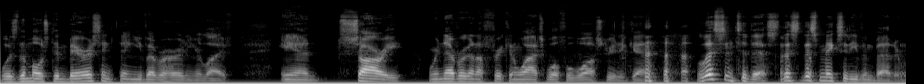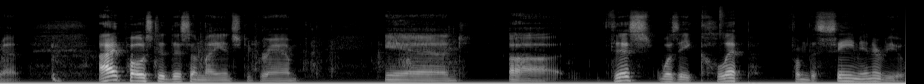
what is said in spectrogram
was the most embarrassing thing you've ever heard in your life. And sorry, we're never gonna freaking watch Wolf of Wall Street again. Listen to this. This this makes it even better, man. I posted this on my Instagram, and uh, this was a clip from the same interview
